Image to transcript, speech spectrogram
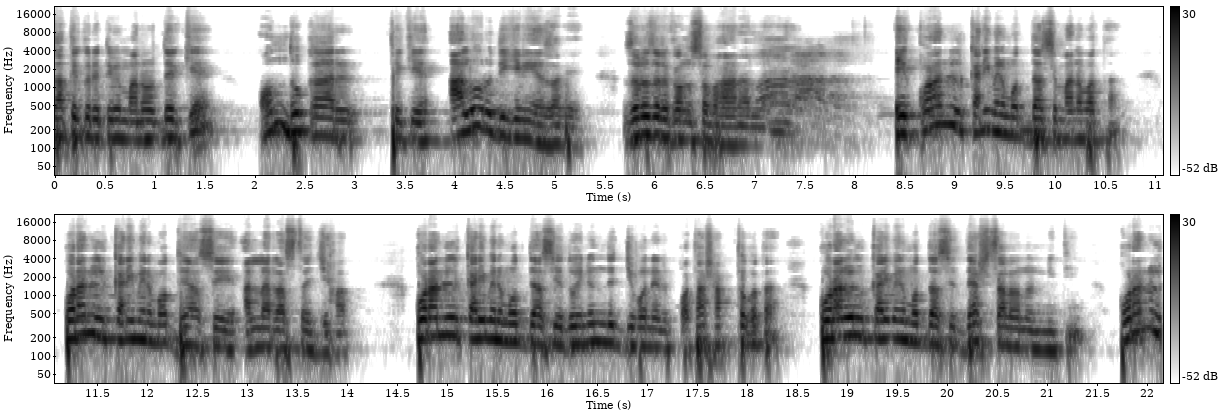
যাতে করে তুমি মানুষদেরকে অন্ধকার থেকে আলোর দিকে নিয়ে যাবে। জোরে জোরে কন সুবহানাল্লাহ। এই কোরআনুল কারিমের মধ্যে আছে মানবতা। কোরআনুল কারিমের মধ্যে আছে আল্লাহর রাস্তায় জিহাদ। কোরআনুল কারিমের মধ্যে আছে দৈনন্দিন জীবনের কথা সার্থকতা। কোরআনুল কারিমের মধ্যে আছে দেশ চালানোর নীতি। কোরআনুল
